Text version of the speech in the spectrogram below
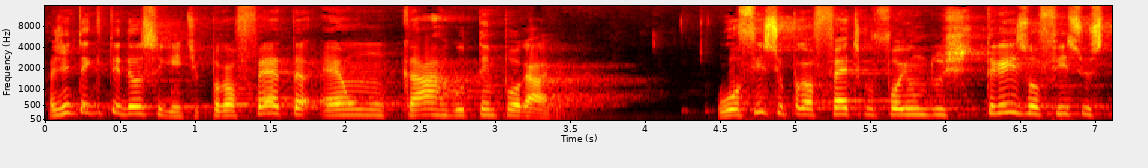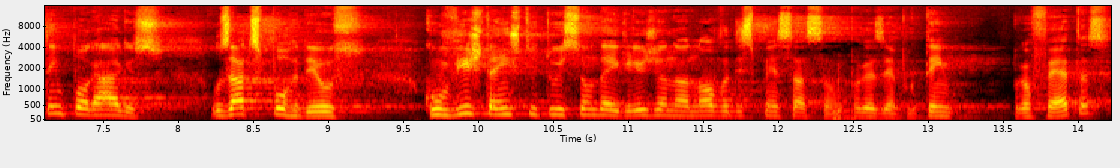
A gente tem que entender o seguinte: profeta é um cargo temporário. O ofício profético foi um dos três ofícios temporários usados por Deus com vista à instituição da igreja na nova dispensação. Por exemplo, tem profetas,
